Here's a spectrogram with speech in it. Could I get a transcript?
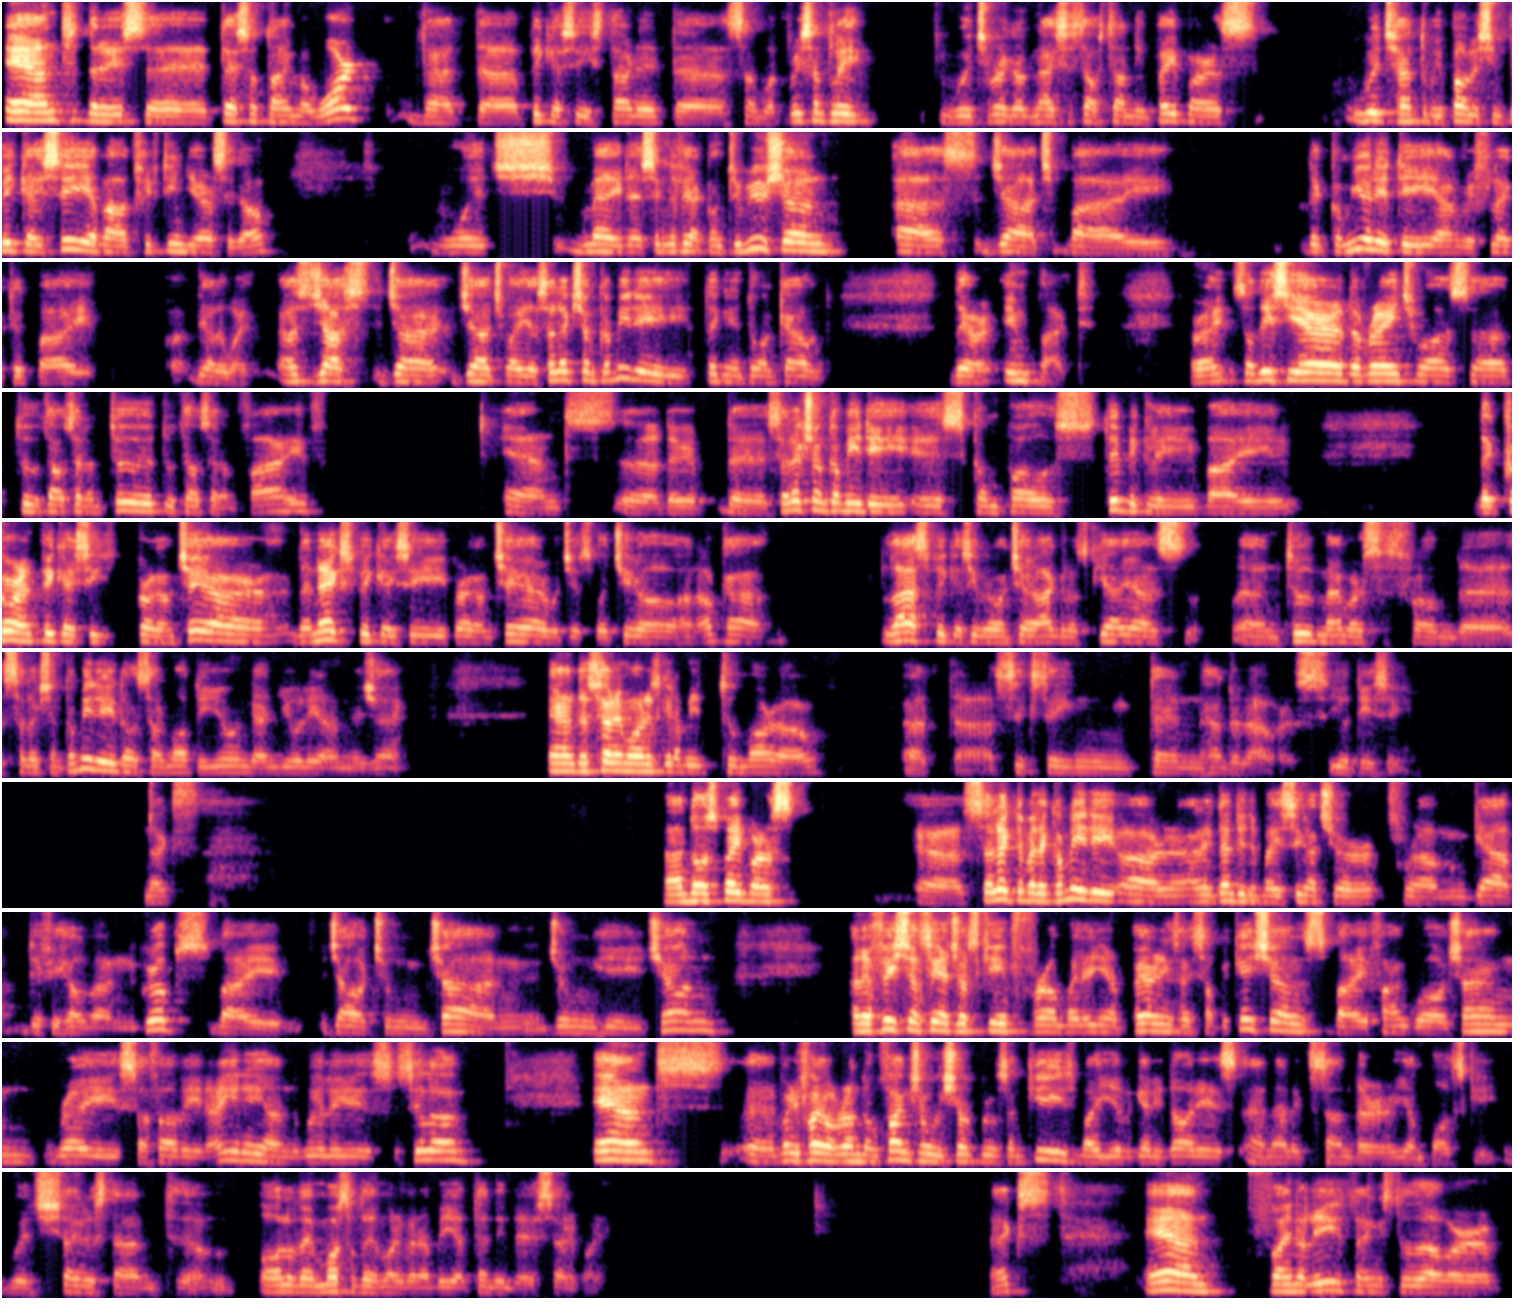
And there is a Test of Time Award that uh, PKC started uh, somewhat recently, which recognizes outstanding papers, which had to be published in PKC about 15 years ago which made a significant contribution as judged by the community and reflected by uh, the other way, as just ju judged by a selection committee, taking into account their impact. Right. So this year the range was uh, 2002, 2005, and uh, the the selection committee is composed typically by the current PKC program chair, the next PKC program chair, which is Goichiro Hanaoka, last PKC program chair, Aggelos Kiayias, and two members from the selection committee. Those are Moti Yung and Yuliang Zheng. And the ceremony is going to be tomorrow at uh, 16, 1000 hours UTC. Next. And those papers uh, selected by the committee are an identity-based signature from GAP Diffie-Hellman groups by Jae Choon Cha and Jung Hee Cheon, an efficient signature scheme from bilinear pairings and applications by Fangguo Zhang, Ray Safavi Naini, and Willy Susilo, and uh, verifiable random function with short proofs and keys by Yevgeniy Dodis and Aleksandr Yampolskiy, which I understand uh, all of them, most of them are going to be attending the ceremony. Next. And finally, thanks to our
